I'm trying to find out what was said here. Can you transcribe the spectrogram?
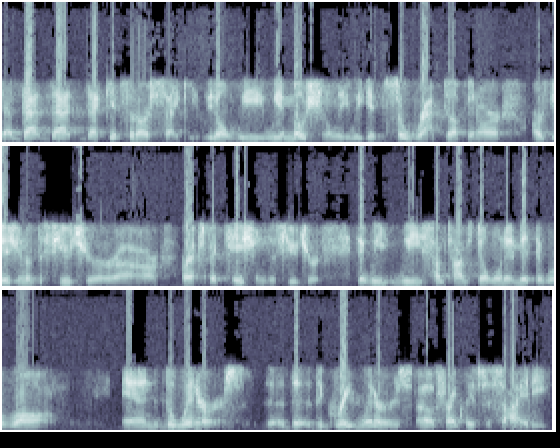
that that that that gets at our psyche. We don't we we emotionally we get so wrapped up in our our vision of the future, uh, our our expectation of the future that we we sometimes don't want to admit that we're wrong. And the winners, the the, great winners, uh, frankly, of society,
